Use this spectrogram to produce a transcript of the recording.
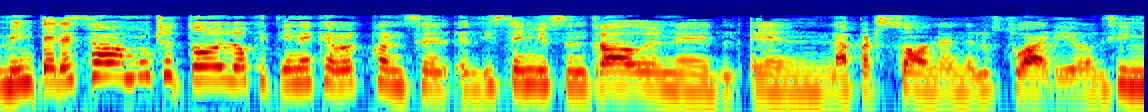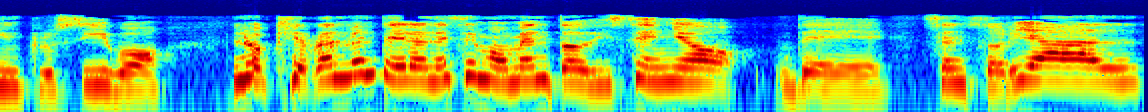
me interesaba mucho todo lo que tiene que ver con el diseño centrado en, el, la persona, en el usuario, diseño inclusivo, lo que realmente era en ese momento diseño de sensorial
